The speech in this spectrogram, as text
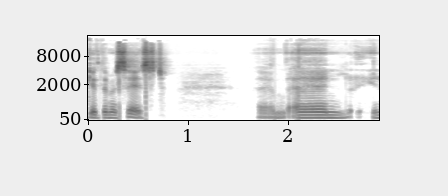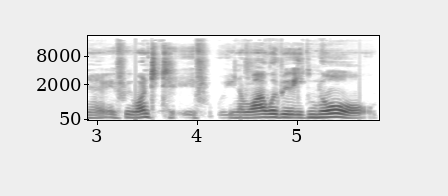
get them assessed. Um, and you know, if we wanted to, if you know, why would we ignore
